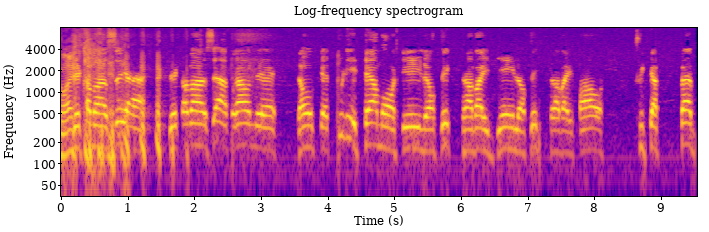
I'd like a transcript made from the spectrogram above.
ouais. j'ai commencé à, j'ai commencé à apprendre, euh, donc, euh, tous les termes hockey, leur dire qu'ils travaillent bien, leur dire qu'ils travaillent fort. Je suis capable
